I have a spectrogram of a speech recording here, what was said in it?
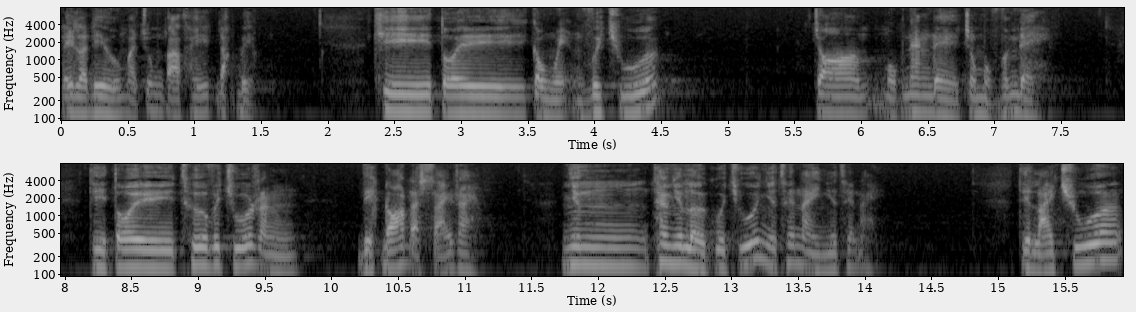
Đây là điều mà chúng ta thấy đặc biệt. Khi tôi cầu nguyện với Chúa cho một nan đề, cho một vấn đề, thì tôi thưa với Chúa rằng việc đó đã xảy ra. Nhưng theo như lời của Chúa như thế này, như thế này. Thì lại Chúa,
